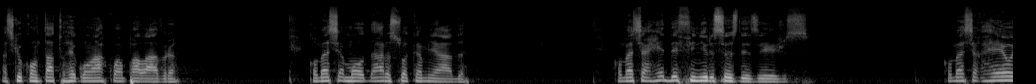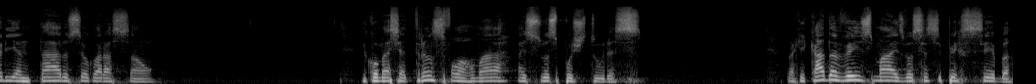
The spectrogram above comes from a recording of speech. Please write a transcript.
mas que o contato regular com a palavra comece a moldar a sua caminhada, comece a redefinir os seus desejos, comece a reorientar o seu coração e comece a transformar as suas posturas, para que cada vez mais você se perceba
